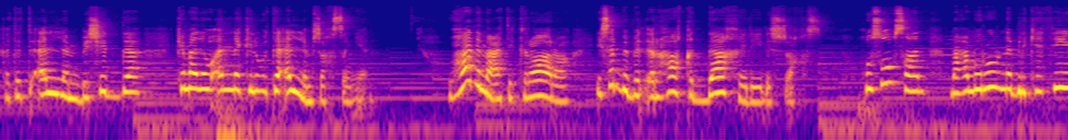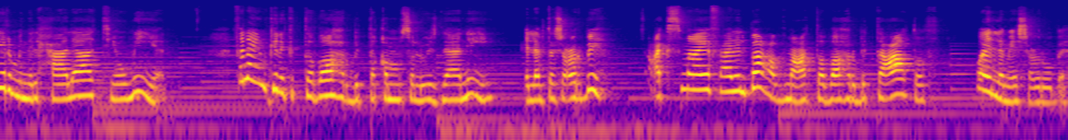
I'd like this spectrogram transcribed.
فتتألم بشدة كما لو أنك المتألم شخصيا. وهذا مع تكراره يسبب الإرهاق الداخلي للشخص خصوصا مع مرورنا بالكثير من الحالات يوميا. فلا يمكنك التظاهر بالتقمص الوجداني إن لم تشعر به عكس ما يفعل البعض مع التظاهر بالتعاطف وإن لم يشعروا به.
